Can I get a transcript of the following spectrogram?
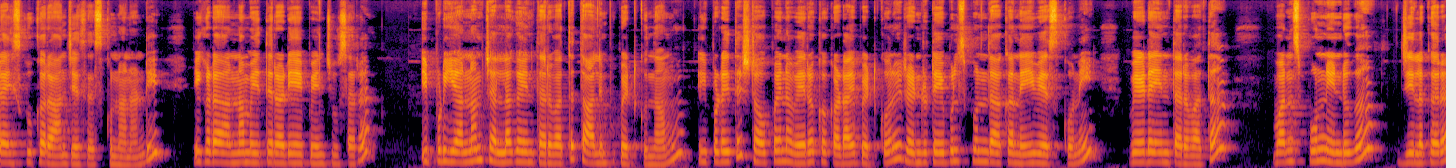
రైస్ కుక్కర్ ఆన్ చేసేసుకున్నానండి. ఇక్కడ అన్నం అయితే రెడీ అయిపోయింది చూసారా? ఇప్పుడు ఈ అన్నం చల్లగా అయిన తర్వాత తాలింపు పెట్టుకుందాము. ఇప్పుడైతే స్టవ్ పైన వేరొక కడాయి పెట్టుకొని రెండు టేబుల్ స్పూన్ దాకా నెయ్యి వేసుకొని వేడైన తర్వాత వన్ స్పూన్ నిండుగా జీలకర్ర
